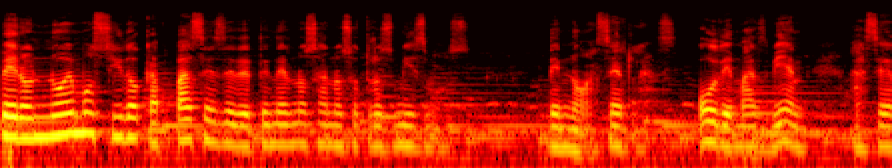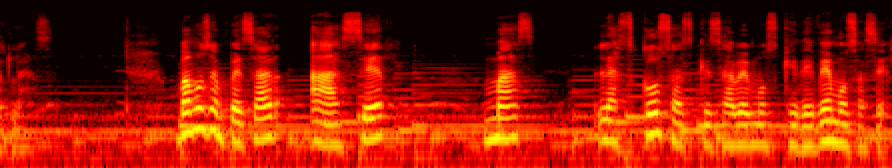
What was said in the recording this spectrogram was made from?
pero no hemos sido capaces de detenernos a nosotros mismos de no hacerlas o de más bien hacerlas. Vamos a empezar a hacer más las cosas que sabemos que debemos hacer,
